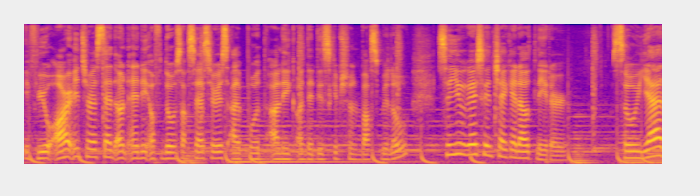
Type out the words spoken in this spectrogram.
If you are interested on any of those accessories, I'll put a link on the description box below so you guys can check it out later. So yeah,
